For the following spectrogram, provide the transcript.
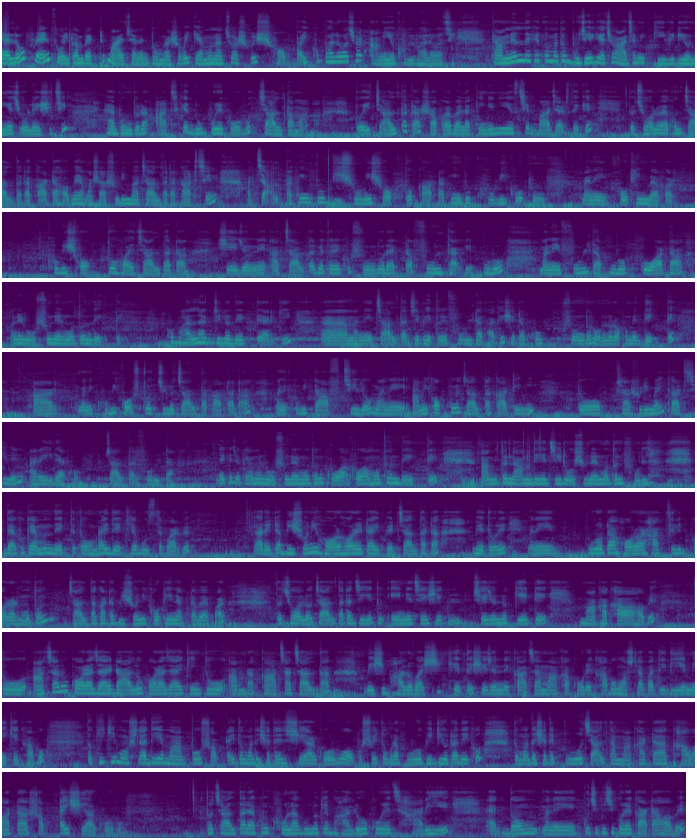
Hello friends, welcome back to my channel. তোমরা সবাই কেমন আছো? আশা করি সবাই খুব ভালো আছো আর আমিও খুবই ভালো আছি। থামনেল দেখে তোমরা তো বুঝেই গেছো, আজ আমি কি ভিডিও নিয়ে চলে এসেছি। হ্যাঁ বন্ধুরা, আজকে দুপুরে করব চালতা মাখা তো এই চালতাটা সকালবেলা কিনে নিয়ে এসছে বাজার থেকে। তো চলো এখন চালতাটা কাটা হবে। আমার শাশুড়ি মা চালতাটা কাটছেন। আর চালতা কিন্তু ভীষণই শক্ত, কাটা কিন্তু খুবই কঠিন মানে কঠিন ব্যাপার। খুবই শক্ত হয় চালতাটা, সেই জন্যে। আর চালতার ভেতরে খুব সুন্দর একটা ফুল থাকে পুরো মানে ফুলটা পুরো কোয়াটা মানে রসুনের মতন দেখতে। খুব ভালো লাগছিল দেখতে আর কি। মানে চালতার যে ভেতরে ফুলটা থাকে সেটা খুব সুন্দর অন্য রকমের দেখতে। আর মানে খুবই কষ্ট হচ্ছিল চালতা কাটাটা মানে খুবই টাফ ছিল। মানে আমি কখনো চালতা কাটিনি। তো শাশুড়ি মাই কাটছিলেন। আর এই দেখো চালতার ফুলটা। দেখেছ কেমন রসুনের মতন, কোয়া কোয়া মতন দেখতে? আমি তো নাম দিয়েছি রসুনের মতন ফুল। দেখো কেমন দেখতে, তোমরাই দেখলে বুঝতে পারবে। আর এটা ভীষণই হরহরে টাইপের চালতাটা ভেতরে। মানে পুরোটা হরহর হাত স্লিপ করার মতন। চালতা কাটা ভীষণই কঠিন একটা ব্যাপার। তো চলো চালতাটা যেহেতু এনেছে, সেগুলো সেজন্য কেটে মাখা খাওয়া হবে। তো আচারও করা যায়, ডালও করা যায়, কিন্তু আমরা কাঁচা চালতা বেশি ভালোবাসি খেতে। সেজন্যে কাঁচা মাখা করে খাব, মশলাপাতি দিয়ে মেখে খাব। তো কি কি মশলা দিয়ে মাখবো সবটাই তোমাদের সাথে শেয়ার করব। অবশ্যই তোমরা পুরো ভিডিওটা দেখো। তোমাদের সাথে পুরো চালতা মাখাটা, খাওয়াটা সবটাই শেয়ার করব। তো চালতার এখন খোলাগুলোকে ভালো করে ছাড়িয়ে একদম মানে কুচি কুচি করে কাটা হবে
